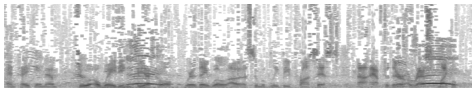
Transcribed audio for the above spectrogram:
and taking them to a waiting vehicle where they will assumably be processed after their arrest. Michael.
